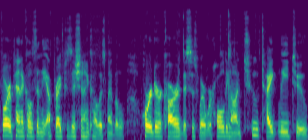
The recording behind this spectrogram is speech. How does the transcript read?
Four of Pentacles in the upright position. I call this my little hoarder card. This is where we're holding on too tightly to,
